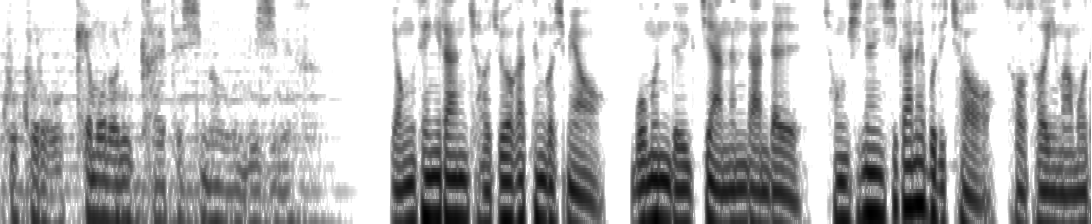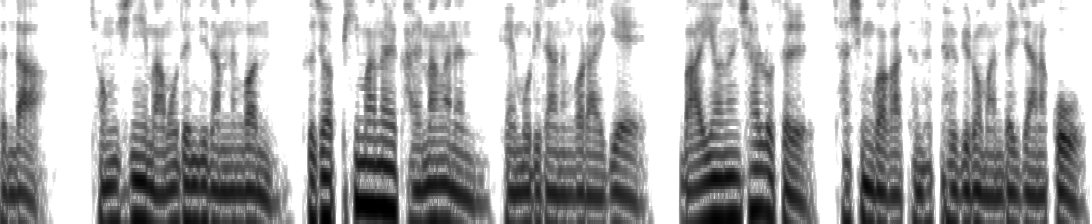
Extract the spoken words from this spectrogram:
心を獣に変えてしまう惨めさ 영생이란 저주와 같은 것이며 몸은 늙지 않는다 한들 정신은 시간에 부딪혀 서서히 마모된다. 정신이 마모된 뒤 남는 건 그저 피만을 갈망하는 괴물이라는 걸 알기에 마이어는 샬롯을 자신과 같은 흡혈귀로 만들지 않았고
